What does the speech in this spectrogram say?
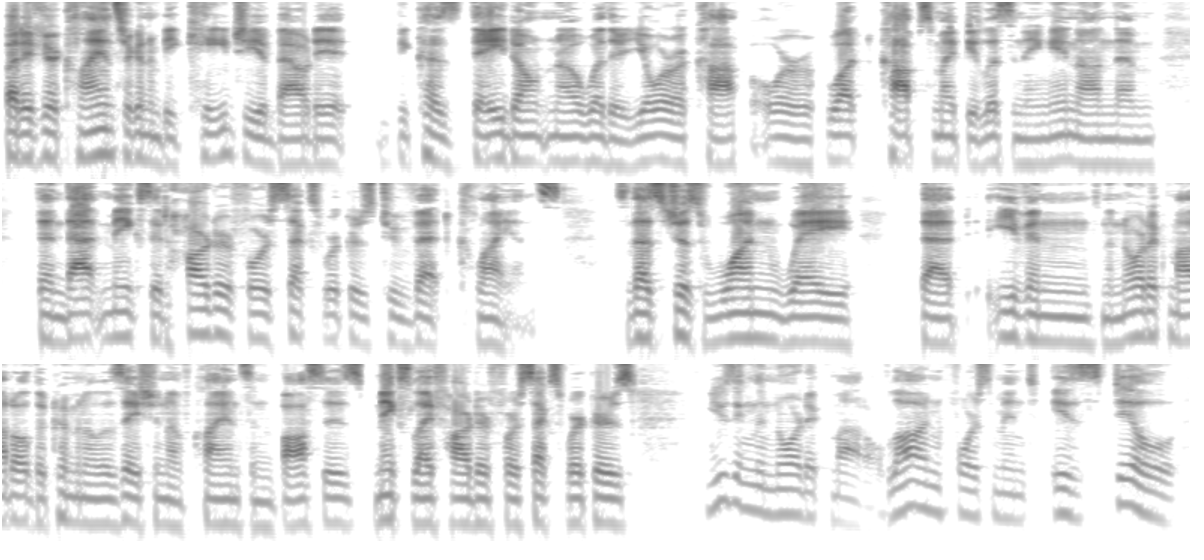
But if your clients are going to be cagey about it because they don't know whether you're a cop or what cops might be listening in on them, then that makes it harder for sex workers to vet clients. So that's just one way that even the Nordic model, the criminalization of clients and bosses, makes life harder for sex workers. Using the Nordic model, law enforcement is still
